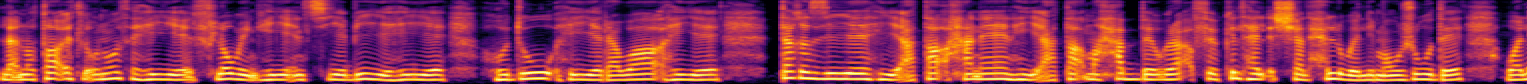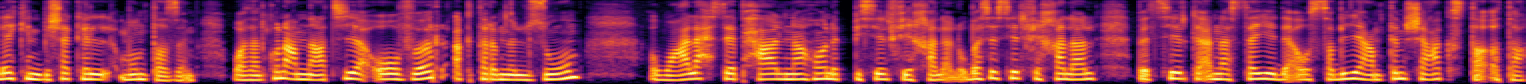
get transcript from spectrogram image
لأنه طاقة الأنوثة هي flowing هي انسيابية هي هدوء هي رواء هي تغذية هي إعطاء حنان هي إعطاء محبة ورأفة وكل هالأشياء الحلوة اللي موجودة ولكن بشكل منتظم. وقت نكون عم نعطيها أوفر أكتر من اللزوم وعلى حساب حالنا هون بيصير في خلل وبس يصير في خلل بتصير كأنها السيدة أو الصبية عم تمشي عكس طاقتها.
